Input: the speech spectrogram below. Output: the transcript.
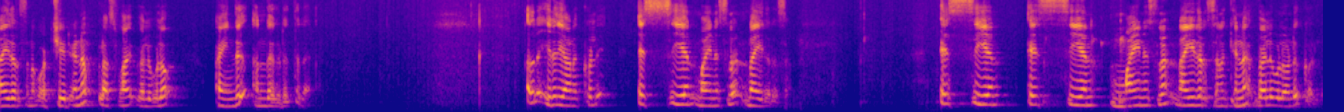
நைதரசனுக்கு ஒட்சியட் எண்ணும் ப்ளஸ் ஃபைவ் வெலுவலோ ஐந்து அந்த இடத்துல. அதில் இறுதியான கொள்ளி எஸ்சிஎன் மைனஸில் நைதரசன். எஸ்சிஎன் எஸ்சிஎன் மைனஸில் நைதரசனுக்கு என்ன வலுவலோண்டு கொள்ளு.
